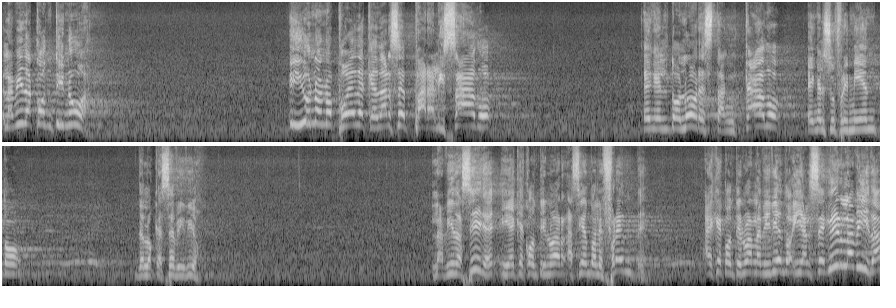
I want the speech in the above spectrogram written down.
La vida continúa. Y uno no puede quedarse paralizado en el dolor, estancado en el sufrimiento de lo que se vivió. La vida sigue y hay que continuar haciéndole frente hay que continuarla viviendo. Y al seguir la vida,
